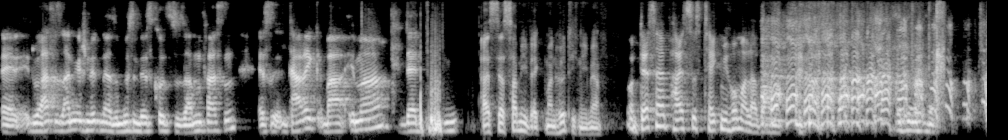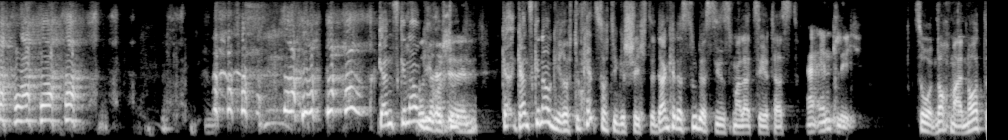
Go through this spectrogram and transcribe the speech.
Äh, du hast es angeschnitten, also müssen wir es kurz zusammenfassen. Es, Tarek war immer der. Da ist der Sami weg, man hört dich nicht mehr. Und deshalb heißt es Take Me Home Alabama. Ganz genau, Girif. Du, ganz genau, Girif. Du kennst doch die Geschichte. Danke, dass du das dieses Mal erzählt hast. Ja, endlich. So, nochmal, Nord,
